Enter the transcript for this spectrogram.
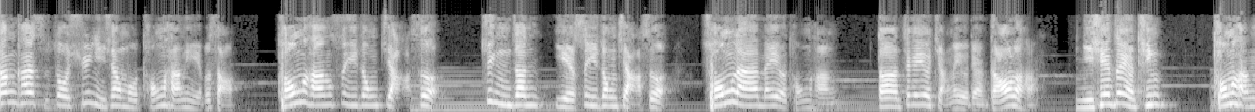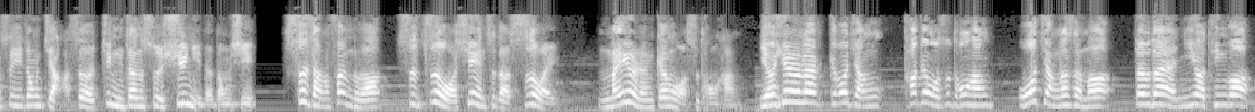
刚开始做虚拟项目，同行也不少。同行是一种假设，竞争也是一种假设，从来没有同行。当然，这个又讲的有点高了哈。你先这样听，同行是一种假设，竞争是虚拟的东西，市场份额是自我限制的思维，没有人跟我是同行。有些人呢给我讲，他跟我是同行，我讲了什么，对不对？你有听过？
